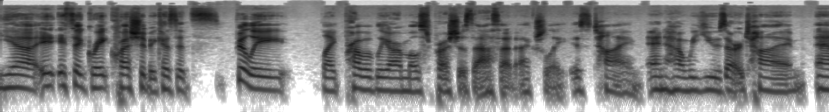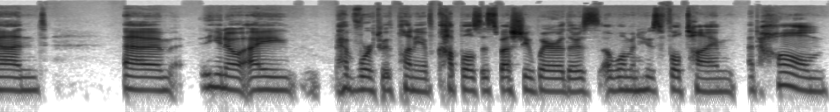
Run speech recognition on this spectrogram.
Yeah, it, it's a great question because it's really like probably our most precious asset actually is time and how we use our time. And, um, you know, I have worked with plenty of couples, especially where there's a woman who's full time at home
